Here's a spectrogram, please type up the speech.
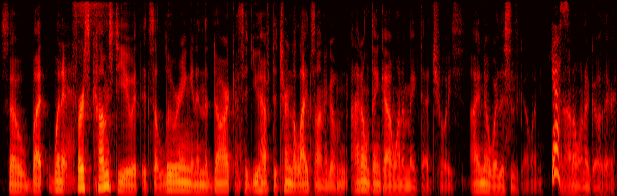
So, but when it first comes to you, it, it's alluring and in the dark. I said, you have to turn the lights on and go, "Mm, I don't think I want to make that choice. I know where this is going. Yes. And I don't want to go there.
